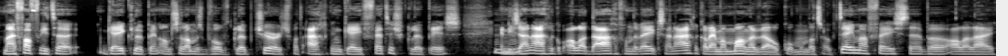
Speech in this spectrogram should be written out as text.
mijn favoriete gay club in Amsterdam is bijvoorbeeld Club Church, wat eigenlijk een gay fetish club is. Mm -hmm. En die Mhm. zijn eigenlijk op alle dagen van de week zijn eigenlijk alleen maar mannen welkom, omdat ze ook themafeesten hebben, allerlei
